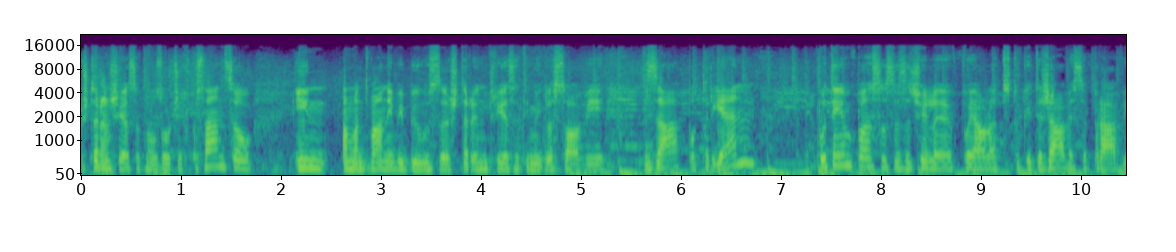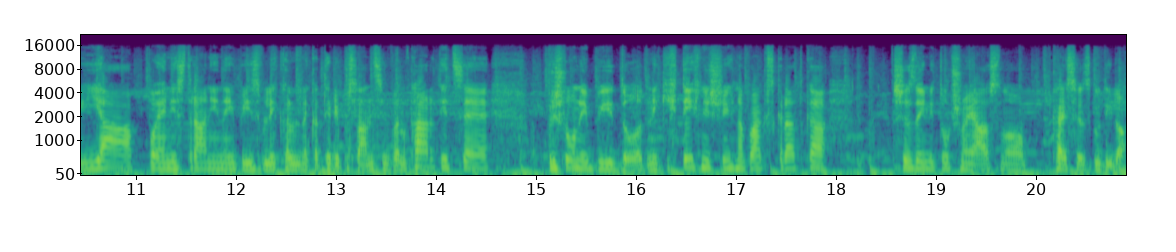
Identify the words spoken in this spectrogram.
64 navzočih poslancev in amandma ne bi bil z 34 glasovi za potrjen. Potem pa so se začele pojavljati tukaj težave, se pravi, ja, po eni strani naj bi izvlekli nekateri poslanci ven kartice, prišlo naj bi do nekih tehničnih napak, skratka, še zdaj ni točno jasno, kaj se je zgodilo.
